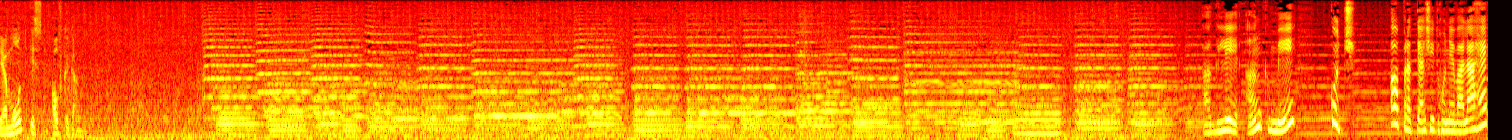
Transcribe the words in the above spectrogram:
Der Mond ist aufgegangen. अगले अंक में कुछ अप्रत्याशित होने वाला है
